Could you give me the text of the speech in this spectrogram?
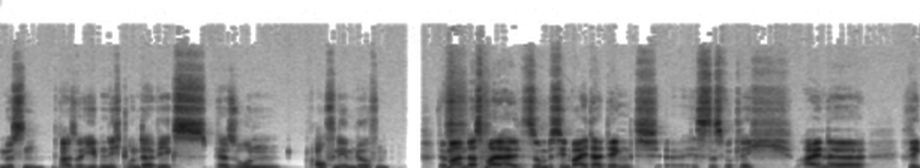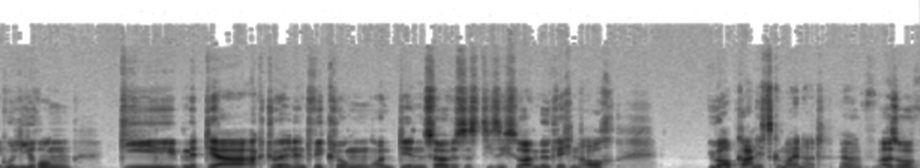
müssen, also eben nicht unterwegs Personen aufnehmen dürfen, wenn man das mal halt so ein bisschen weiterdenkt, äh, ist es wirklich eine Regulierung, die mit der aktuellen Entwicklung und den Services, die sich so ermöglichen, auch überhaupt gar nichts gemein hat. Ja? Also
